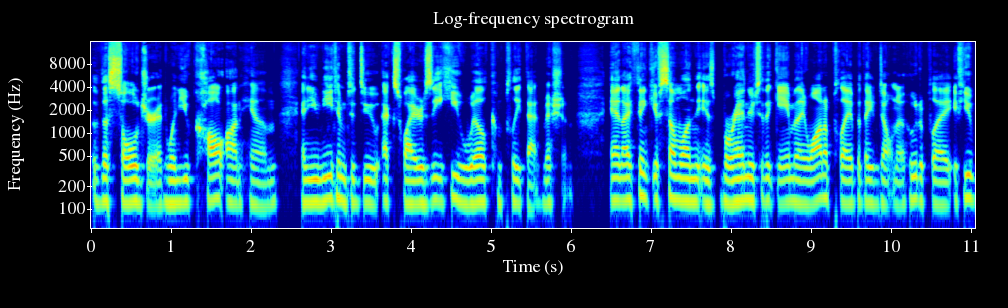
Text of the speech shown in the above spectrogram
the soldier, and when you call on him and you need him to do X, Y, or Z, he will complete that mission. And I think if someone is brand new to the game and they want to play, but they don't know who to play, if you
